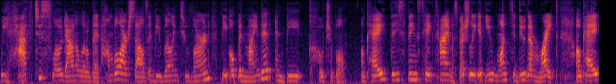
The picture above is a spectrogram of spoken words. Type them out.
we have to slow down a little bit, humble ourselves, and be willing to learn, be open minded, and be coachable. Okay, these things take time, especially if you want to do them right. Okay,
